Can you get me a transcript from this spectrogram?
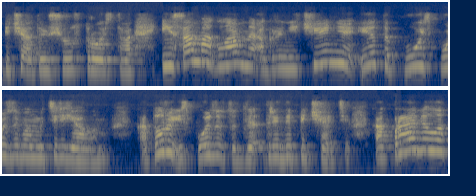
печатающее устройство. И самое главное ограничение – это по используемым материалам, которые используются для 3D-печати. Как правило,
